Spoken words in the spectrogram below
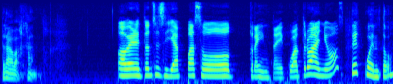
trabajando. A ver, entonces si ya pasó 34 años. Te cuento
